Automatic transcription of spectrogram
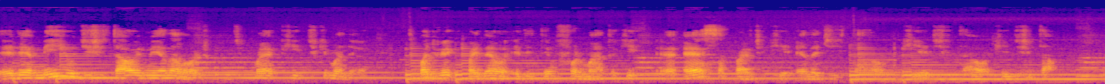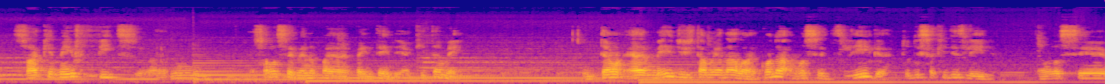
ele é meio digital e meio analógico. Como é que, de que maneira? Você pode ver que o painel ele tem um formato aqui. É, essa parte aqui ela é digital, aqui é digital, aqui é digital. Só que é meio fixo. Não, é só você vendo para entender. Aqui também. Então é meio digital, meio analógico. Quando você desliga, tudo isso aqui desliga. Então você.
